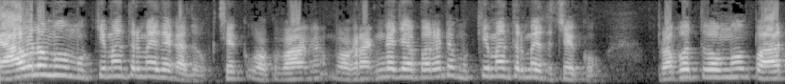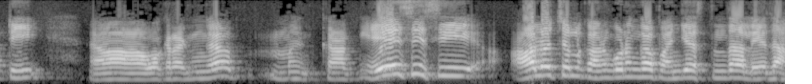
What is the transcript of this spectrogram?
కేవలము ముఖ్యమంత్రి మీదే కాదు. చెక్ ఒక ఒక రకంగా చెప్పాలంటే ముఖ్యమంత్రి మీద చెక్కు. ప్రభుత్వము పార్టీ ఒక రకంగా ఏసీసీ ఆలోచనలకు అనుగుణంగా పనిచేస్తుందా లేదా?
